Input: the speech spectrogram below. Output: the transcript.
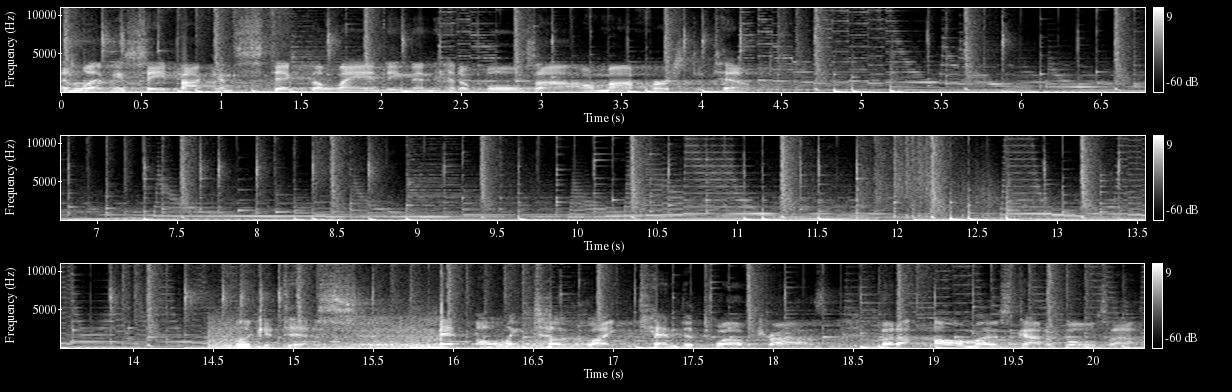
and let me see if I can stick the landing and hit a bullseye on my first attempt. Look at this. It only took like 10 to 12 tries, but I almost got a bullseye.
